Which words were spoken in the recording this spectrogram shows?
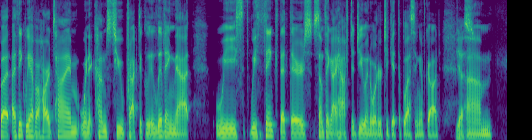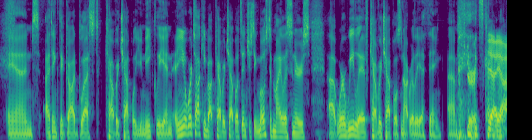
but I think we have a hard time when it comes to practically living that. We we think that there's something I have to do in order to get the blessing of God. yes, Um, and I think that God blessed Calvary Chapel uniquely. And, and you know, we're talking about Calvary Chapel. It's interesting. Most of my listeners, uh, where we live, Calvary Chapel is not really a thing. Um, sure. it's kind yeah, of yeah,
